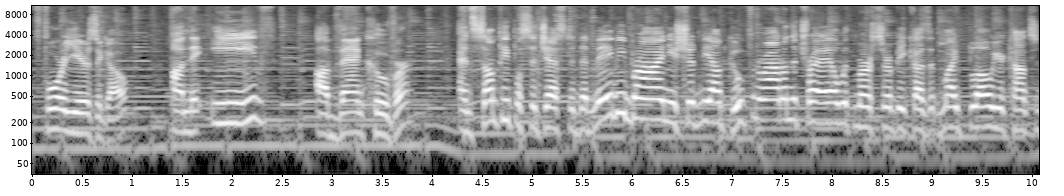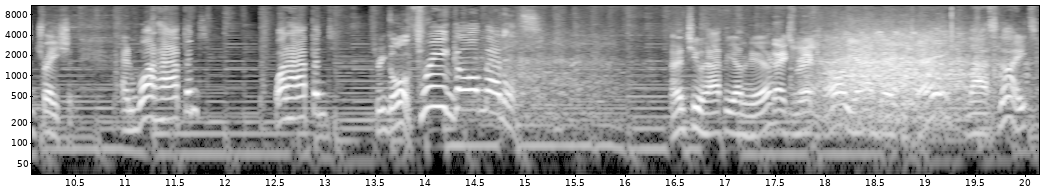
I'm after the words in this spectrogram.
four years ago on the eve of Vancouver. And some people suggested that maybe, Brian, you shouldn't be out goofing around on the trail with Mercer because it might blow your concentration. And what happened? What happened? Three gold. Three gold medals. Aren't you happy I'm here? Thanks, Rick. Oh, yeah, baby. Hey, last night,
